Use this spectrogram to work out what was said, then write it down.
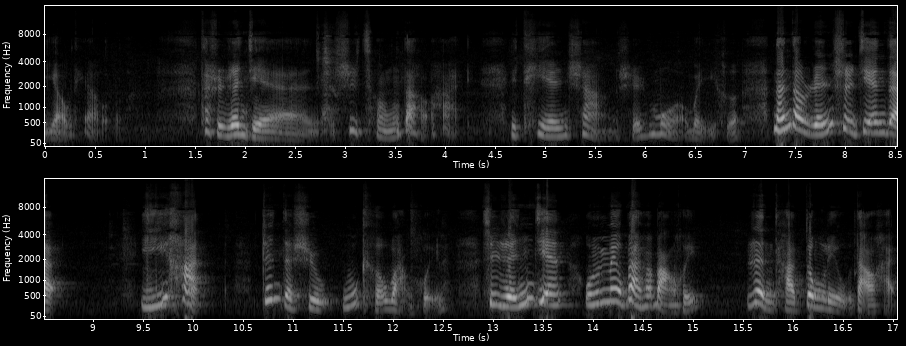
窈窕罗。他说：“人间是从到海。”这天上是莫为何？难道人世间的遗憾真的是无可挽回了？所以人间我们没有办法挽回，任它东流到海，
